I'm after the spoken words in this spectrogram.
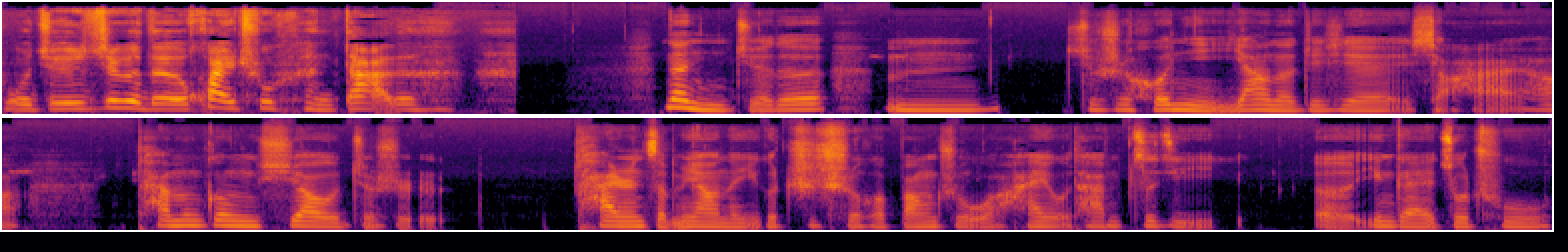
我觉得这个的坏处很大的。那你觉得，嗯，就是和你一样的这些小孩哈，他们更需要就是他人怎么样的一个支持和帮助，还有他们自己，呃，应该做出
